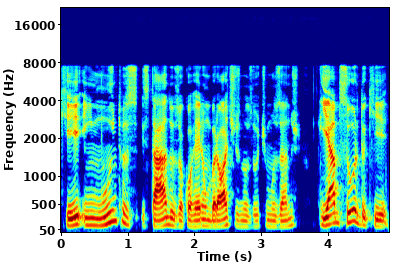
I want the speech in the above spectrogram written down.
que em muitos estados ocorreram brotes nos últimos anos. E é absurdo que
